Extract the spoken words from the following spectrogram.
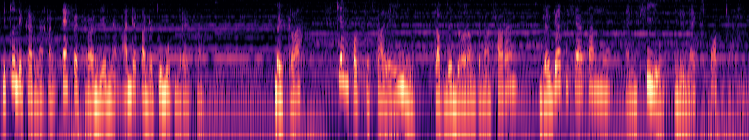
Itu dikarenakan efek radium yang ada pada tubuh mereka. Baiklah, Sekian podcast kali ini. Tetap jadi orang penasaran, jaga kesehatanmu, and see you in the next podcast.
